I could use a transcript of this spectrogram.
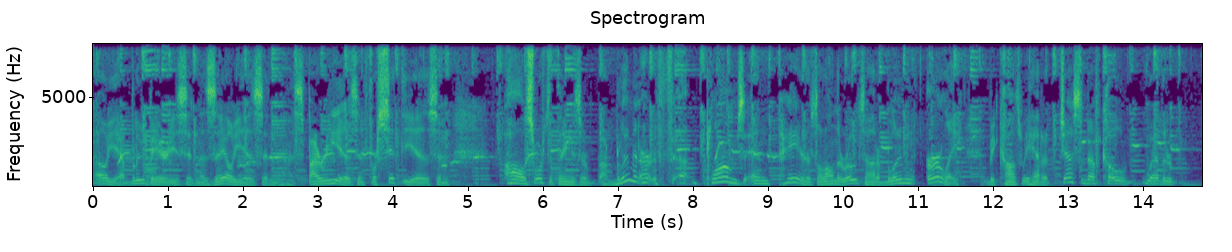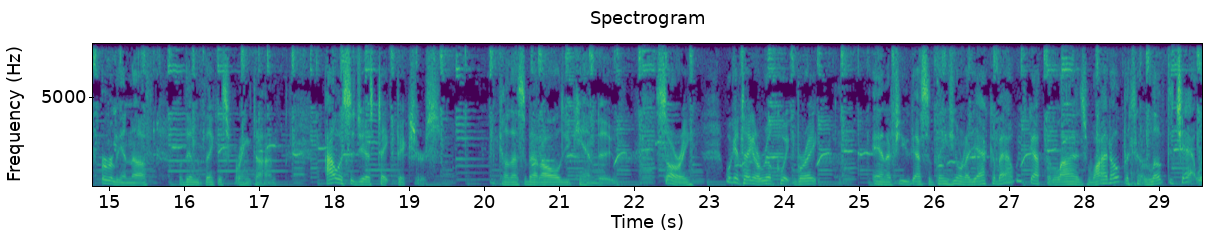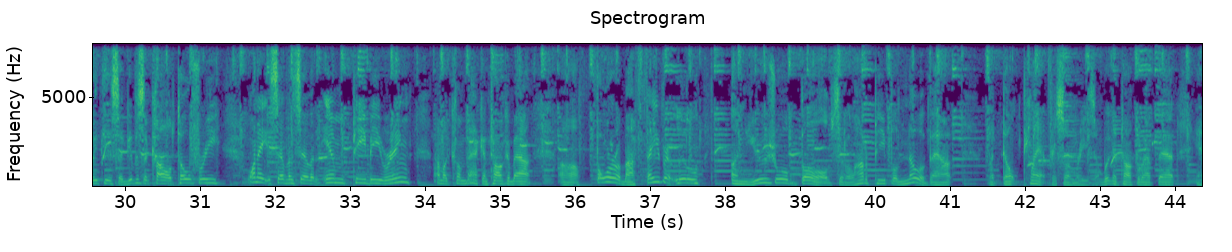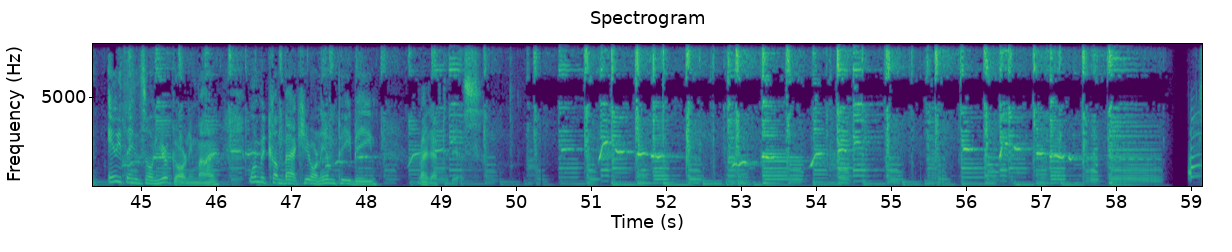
Oh yeah, blueberries and azaleas and spireas and forsythias and all sorts of things are, are blooming. Uh, plums and pears along the roadside are blooming early because we had a, just enough cold weather early enough for them to think it's springtime. I would suggest take pictures because that's about all you can do. Sorry, we're gonna take a real quick break. And if you got some things you want to yak about, we've got the lines wide open. I'd love to chat with you. So give us a call toll free, 1 877 MPB Ring. I'm going to come back and talk about uh, four of my favorite little unusual bulbs that a lot of people know about but don't plant for some reason. We're going to talk about that and anything that's on your gardening mind when we come back here on MPB right after this.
